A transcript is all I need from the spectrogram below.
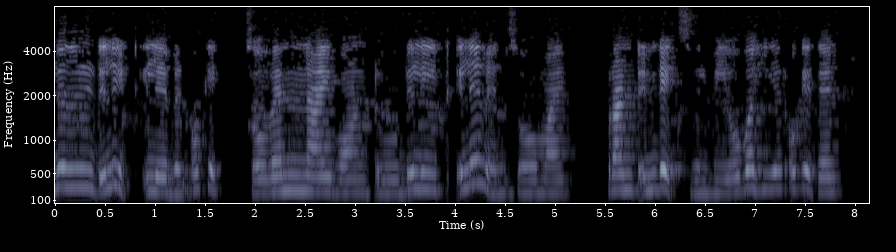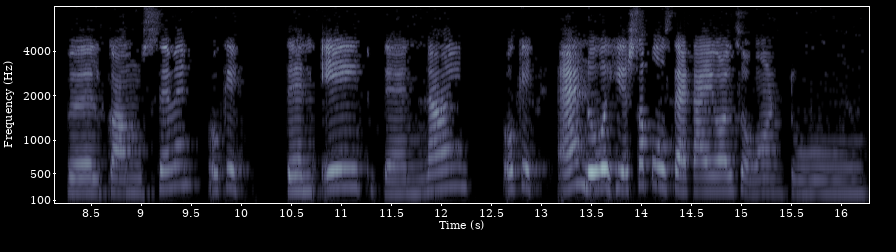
will delete 11 okay? So when i want to delete 11 so my front index will be over here okay? Then will come 7 okay then 8 then 9 okay. And over here suppose that i also want to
